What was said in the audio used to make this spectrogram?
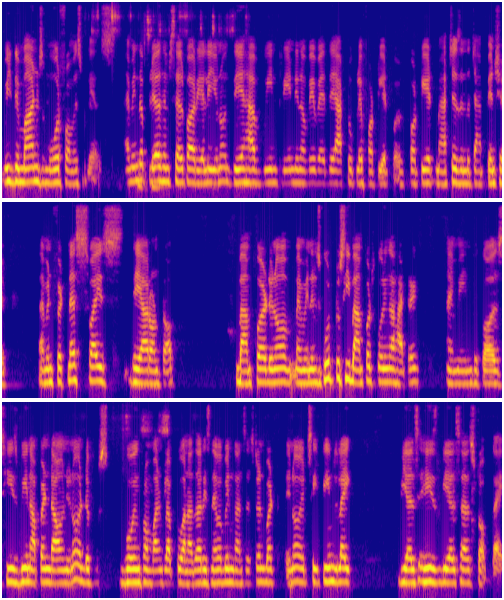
he demands more from his players. I mean, the players himself are really, you know, they have been trained in a way where they have to play 48, 48 matches in the championship. I mean, fitness wise, they are on top. Bamford, you know, I mean, it's good to see Bamford scoring a hat trick. I mean, because he's been up and down, you know, going from one club to another. He's never been consistent, but you know, it seems like Bielsa, he's Bielsa's top guy.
